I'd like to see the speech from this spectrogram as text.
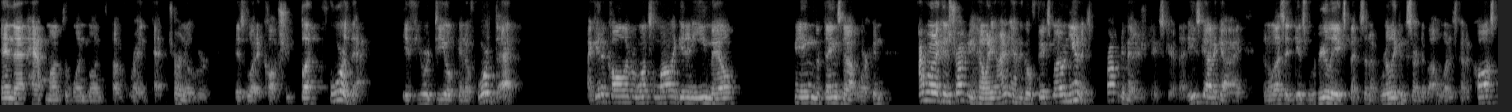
And that half month to one month of rent at turnover is what it costs you. But for that, if your deal can afford that, I get a call every once in a while, I get an email, ping, the thing's not working. I run a construction company, I have to go fix my own units. Property manager takes care of that. He's got a guy, and unless it gets really expensive, I'm really concerned about what it's going to cost.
